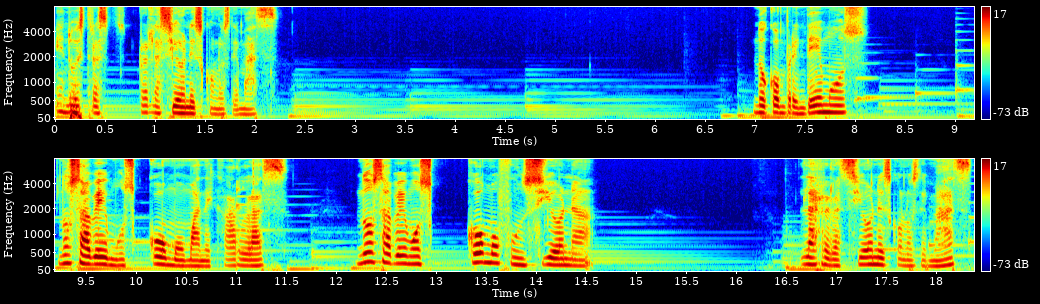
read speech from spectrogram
en nuestras relaciones con los demás. No comprendemos, no sabemos cómo manejarlas, no sabemos cómo funciona las relaciones con los demás.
